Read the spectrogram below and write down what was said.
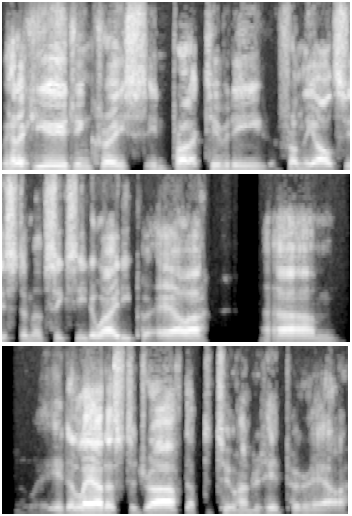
We had a huge increase in productivity from the old system of 60 to 80 per hour. Um, it allowed us to draft up to 200 head per hour.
